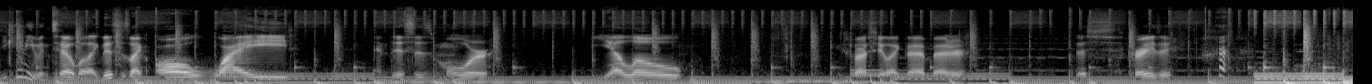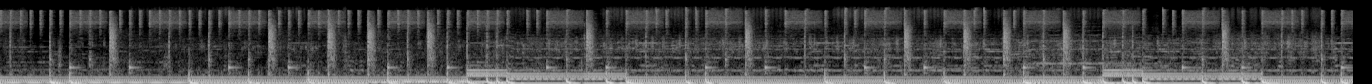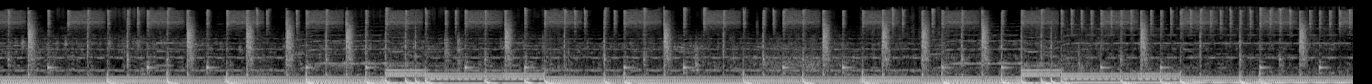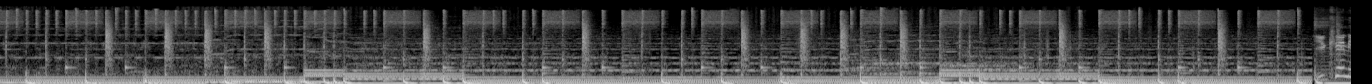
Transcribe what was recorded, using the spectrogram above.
You can't even tell, but like this is like all white, and this is more yellow. You probably like that better. This crazy.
